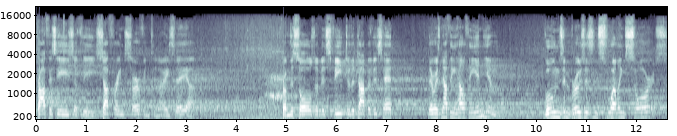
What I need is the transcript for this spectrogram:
prophecies of the suffering servant in Isaiah. From the soles of his feet to the top of his head, there was nothing healthy in him. Wounds and bruises and swelling sores.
